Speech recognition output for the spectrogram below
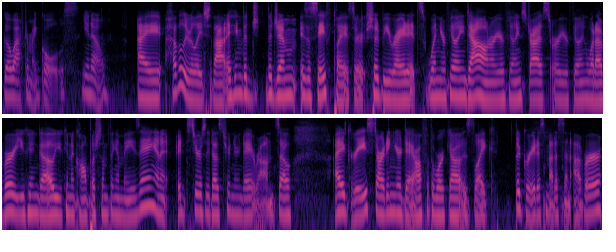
go after my goals, you know? I heavily relate to that. I think the the gym is a safe place, or it should be, right? It's when you're feeling down, or you're feeling stressed, or you're feeling whatever, you can go, you can accomplish something amazing, and it, it seriously does turn your day around. So, I agree. Starting your day off with a workout is like the greatest medicine ever.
